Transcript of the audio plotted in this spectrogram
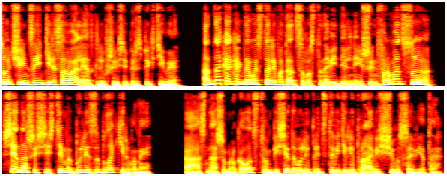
очень заинтересовали открывшиеся перспективы. Однако, когда мы стали пытаться восстановить дальнейшую информацию, все наши системы были заблокированы, а с нашим руководством беседовали представители правящего совета.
